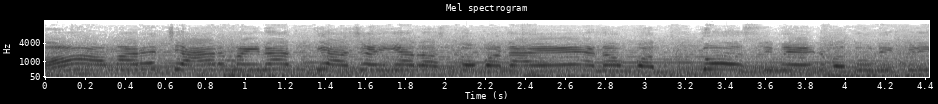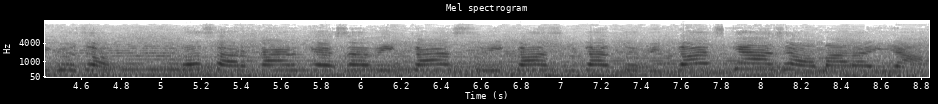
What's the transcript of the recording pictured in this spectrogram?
હા ચાર મહિના થયા છે, અહીંયા રસ્તો બનાવે એનો બધો સિમેન્ટ બધું નીકળી ગયું છે. તો સરકાર કહેશે વિકાસ વિકાસ વિકાસ. તો વિકાસ ક્યાં છે અમારા અહીંયા?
